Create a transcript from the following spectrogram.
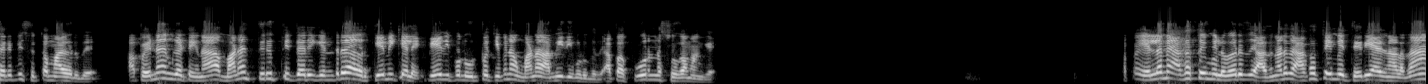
சுரப்பி சுத்தமாகிறது. அப்ப என்னன்னு கேட்டீங்கன்னா மன திருப்தி தருகின்ற ஒரு கெமிக்கலை வேதிப்பொருள் உற்பத்தி பண்ணி நமக்கு மன அமைதி கொடுக்குது. அப்ப பூர்ண சுகம் அங்க. அப்ப எல்லாமே அகத்தூய்மையில வருது. அதனாலதான் அகத்தூய்மை தெரியாதனாலதான்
